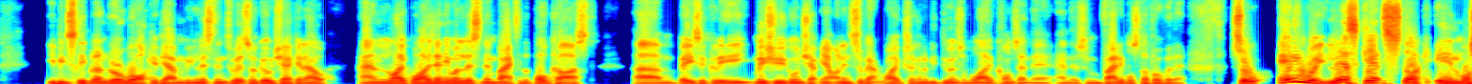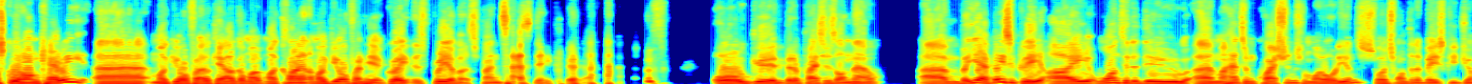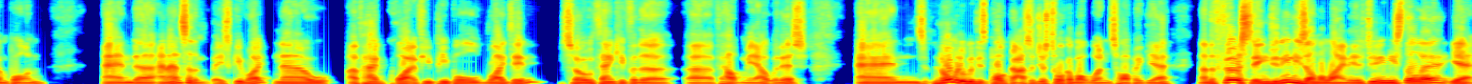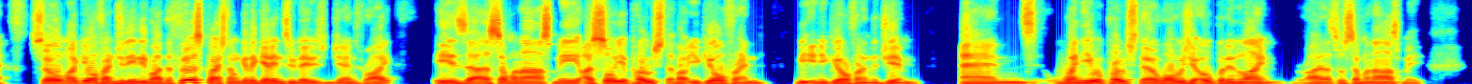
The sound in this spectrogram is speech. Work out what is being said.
You've been sleeping under a rock if you haven't been listening to it. So go check it out. And likewise, anyone listening back to the podcast, um, basically make sure you go and check me out on Instagram, right? Because I'm going to be doing some live content there and there's some valuable stuff over there. So anyway, let's get stuck in. What's going on, Kerry? Uh, my girlfriend. Okay, I've got my, my client and my girlfriend here. Great. There's three of us. Fantastic. all good. Bit of pressure's on now. Um, but yeah, basically, I wanted to do. Um, I had some questions from my audience, so I just wanted to basically jump on and uh, and answer them. Basically, right now, I've had quite a few people write in, so thank you for the uh, for helping me out with this. And normally with this podcast, I just talk about one topic. Yeah. Now the first thing, Janini's on the line. Is Janini still there? Yeah. So my girlfriend Janini, right? The first question I'm going to get into, ladies and gents, right, is uh, someone asked me. I saw your post about your girlfriend meeting your girlfriend in the gym and when you approached her, what was your opening line? Right. That's what someone asked me.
